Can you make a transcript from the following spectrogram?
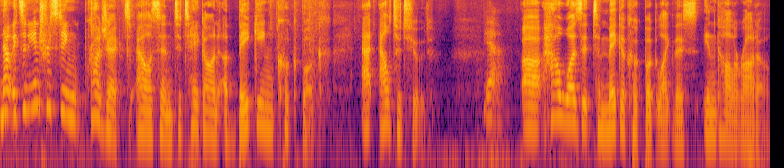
Now, it's an interesting project, Allyson, to take on a baking cookbook at altitude. Yeah. Uh, how was it to make a cookbook like this in Colorado?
